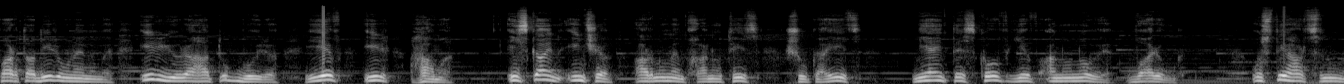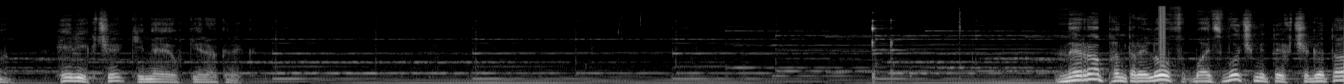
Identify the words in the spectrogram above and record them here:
պարտադիր ունենում է իր յուրահատուկ բույրը եւ իր համը։ Իսկ այն, ինչը առնում եմ խանութից, շուկայից, միայն տեսքով եւ անունով է վարունգ։ Ոստի հարցնում եմ, հերիք չէ քիմիայով կերակրեք։ Մեռա փնտրելով, բայց ոչ միտեղ չգտա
